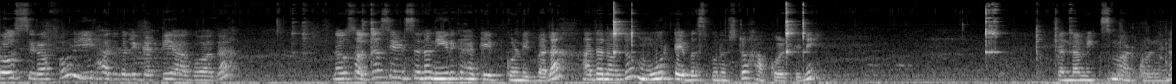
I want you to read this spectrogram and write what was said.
ರೋಸ್ ಸಿರಫು ಈ ಹದದಲ್ಲಿ ಗಟ್ಟಿ ಆಗುವಾಗ ನಾವು ಸಜ್ಜ ಸೀಡ್ಸನ್ನು ನೀರಿಗೆ ಹಾಕಿ ಇಟ್ಕೊಂಡಿದ್ವಲ್ಲ, ಅದನ್ನೊಂದು ಮೂರು ಟೇಬಲ್ ಸ್ಪೂನಷ್ಟು ಹಾಕ್ಕೊಳ್ತೀನಿ ಚೆನ್ನ ಮಿಕ್ಸ್ ಮಾಡ್ಕೊಳ್ಳೋಣ.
